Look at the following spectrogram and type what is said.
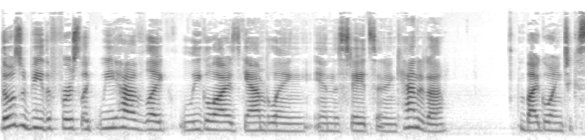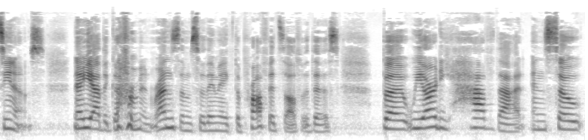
Those would be the first like we have like legalized gambling in the states and in Canada by going to casinos. Now, yeah, the government runs them, so they make the profits off of this, but we already have that. And so,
